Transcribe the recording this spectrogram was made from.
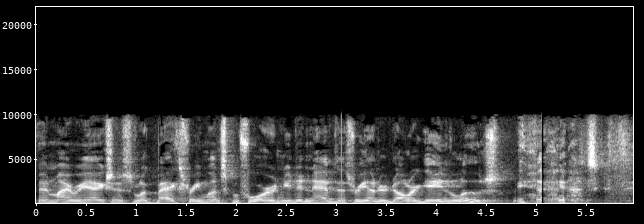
And my reaction is look back three months before and you didn't have the $300 gain to lose.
